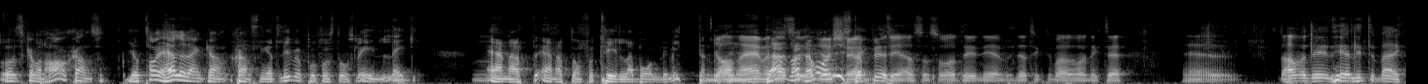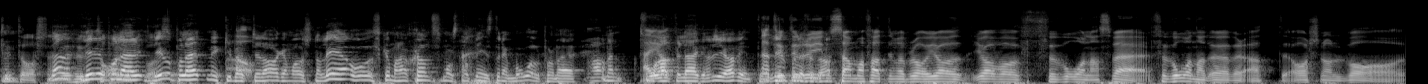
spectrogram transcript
Och ska man ha en chans, jag tar ju hellre den chansningen att Liverpool får stå och slå inlägg. Än, att, än att de får trilla boll i mitten. Mm. Ja, Det- nej men där, alltså, där var jag det köper ju det alltså så det, det, jag tyckte bara det var lite Ja men det, det är lite märkligt Arsenal Nej, Liverpool, är, Liverpool är ett mycket bättre lag än vad Arsenal är och ska man ha en chans måste man åtminstone mål på de här men, två Nej, jag- halvlägen och det gör vi inte. Jag tyckte Liverpool. Ryns sammanfattning var bra. Jag, jag var förvånansvärd, förvånad över att Arsenal var,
